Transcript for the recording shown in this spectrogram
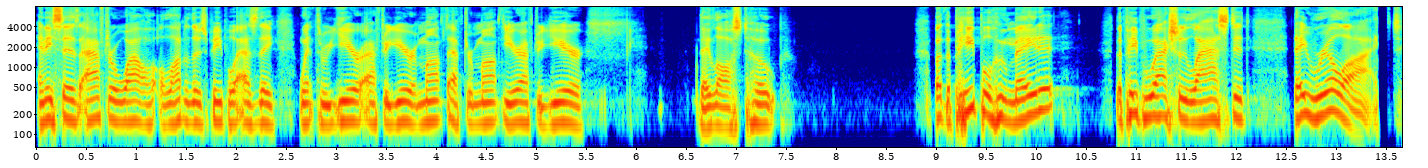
and he says, after a while, a lot of those people, as they went through year after year, and month after month, year after year, they lost hope. But the people who made it, the people who actually lasted, they realized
